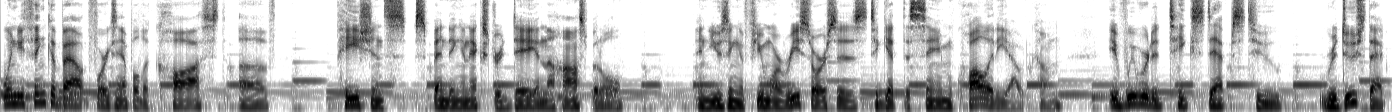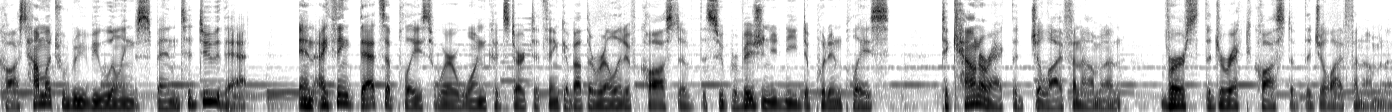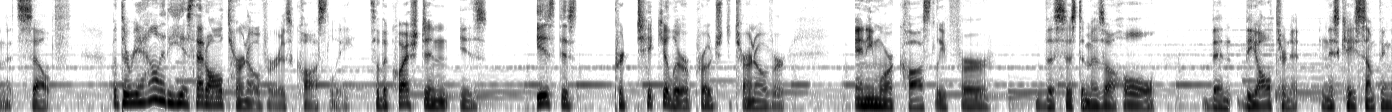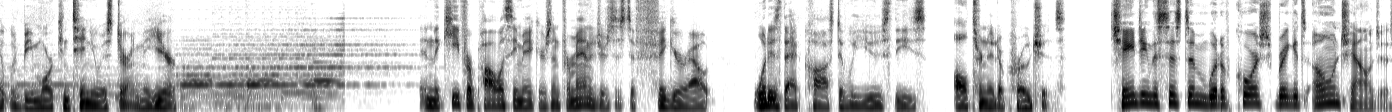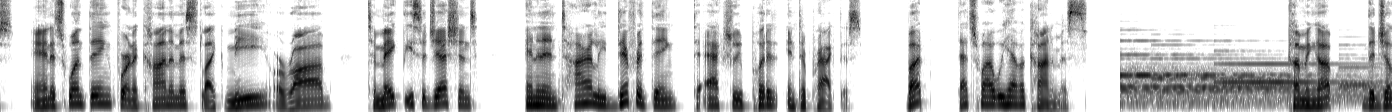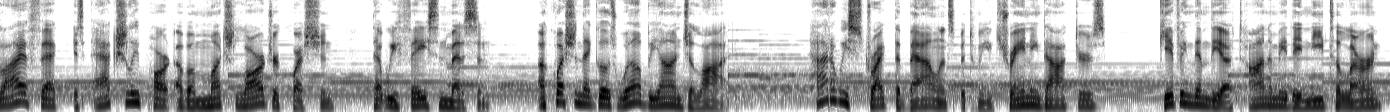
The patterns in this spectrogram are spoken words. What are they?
When you think about, for example, the cost of patients spending an extra day in the hospital and using a few more resources to get the same quality outcome, if we were to take steps to reduce that cost, how much would we be willing to spend to do that? And I think that's a place where one could start to think about the relative cost of the supervision you'd need to put in place to counteract the July phenomenon versus the direct cost of the July phenomenon itself. But the reality is that all turnover is costly. So the question is is this particular approach to turnover any more costly for the system as a whole than the alternate, in this case, something that would be more continuous during the year. And the key for policymakers and for managers is to figure out what is that cost if we use these alternate approaches. Changing the system would, of course, bring its own challenges. And it's one thing for an economist like me or Rob to make these suggestions, and an entirely different thing to actually put it into practice. But that's why we have economists. Coming up, the July effect is actually part of a much larger question that we face in medicine, a question that goes well beyond July. How do we strike the balance between training doctors, giving them the autonomy they need to learn,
